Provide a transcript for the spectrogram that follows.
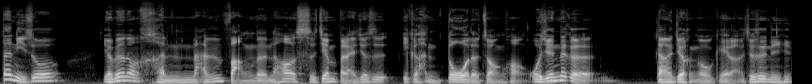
但你说有没有那种很难防的，然后时间本来就是一个很多的状况？我觉得那个当然就很 OK 了，就是你，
